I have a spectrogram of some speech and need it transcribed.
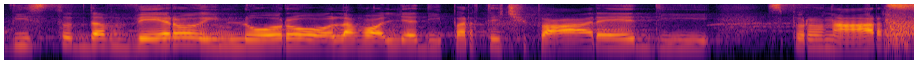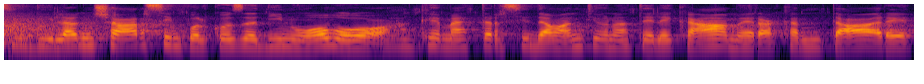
visto davvero in loro la voglia di partecipare, di spronarsi, di lanciarsi in qualcosa di nuovo, anche mettersi davanti a una telecamera, cantare,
